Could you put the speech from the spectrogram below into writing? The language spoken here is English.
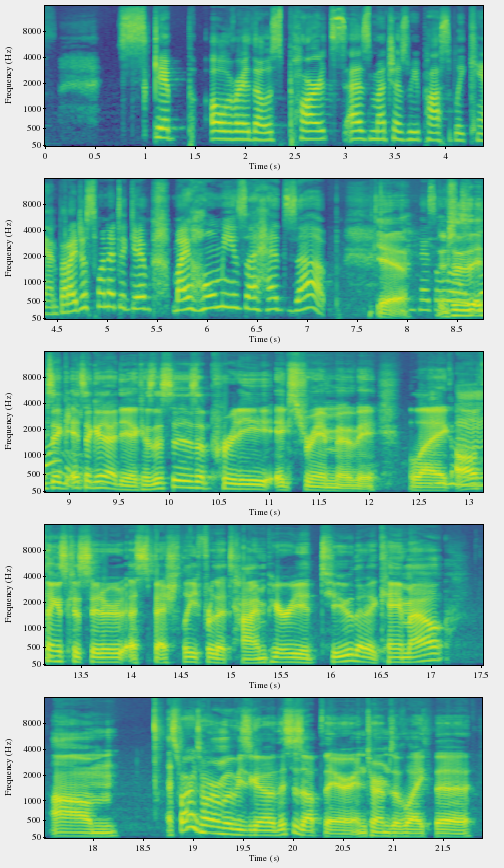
skip over those parts as much as we possibly can. But I just wanted to give my homies a heads up. Yeah, it's, a, it's a it's a good idea because this is a pretty extreme movie. Like mm-hmm. all things considered, especially for the time period too that it came out. Um, as far as horror movies go, this is up there in terms of like the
